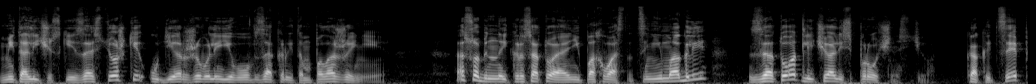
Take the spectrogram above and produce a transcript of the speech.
Металлические застежки удерживали его в закрытом положении. Особенной красотой они похвастаться не могли, зато отличались прочностью, как и цепь,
